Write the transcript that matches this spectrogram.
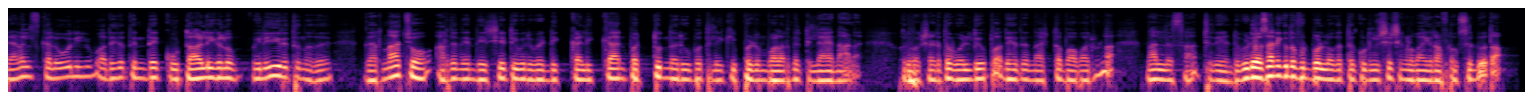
ലണൽ സ്കലോനിയും അദ്ദേഹത്തിന്റെ കൂട്ടാളികളും വിലയിരുത്തുന്നത് ഗർണാച്ചോ അർജന്റീൻ ദേശീയ ടീമിന് വേണ്ടി കളിക്കാൻ പറ്റുന്ന രൂപത്തിലേക്ക് ഇപ്പോഴും വളർന്നിട്ടില്ല എന്നാണ്. ഒരുപക്ഷെ അടുത്ത വേൾഡ് കപ്പ് അദ്ദേഹത്തെ നഷ്ടമാവാനുള്ള നല്ല സാധ്യതയുണ്ട്. വീഡിയോ അവസാനിക്കുന്ന. ഫുട്ബോൾ ലോകത്തെ കൂടുതൽ വിശേഷങ്ങളുമായി റഫ്ഡോക്സ് എത്താം.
